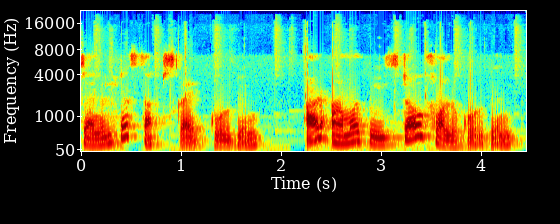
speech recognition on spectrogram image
চ্যানেলটা সাবস্ক্রাইব করবেন। আর আমার পেজটাও ফলো করবেন।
